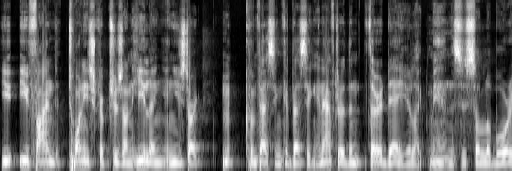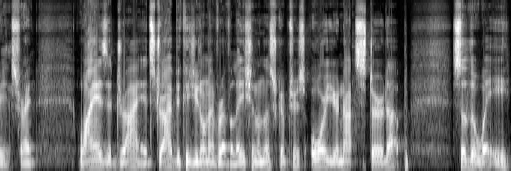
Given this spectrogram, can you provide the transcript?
you, you find 20 scriptures on healing and you start confessing, confessing, and after the third day, you're like, man, this is so laborious, right? Why is it dry? It's dry because you don't have revelation on those scriptures or you're not stirred up. So the way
